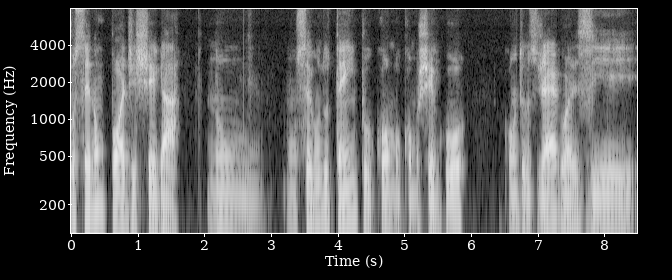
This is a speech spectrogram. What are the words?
você não pode chegar num, num, segundo tempo como, como chegou contra os Jaguars e,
